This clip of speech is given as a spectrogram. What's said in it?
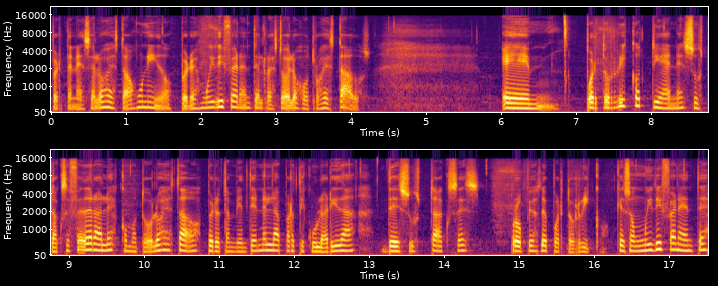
pertenece a los Estados Unidos, pero es muy diferente al resto de los otros estados. Em, Puerto Rico tiene sus taxes federales como todos los estados, pero también tiene la particularidad de sus taxes propios de Puerto Rico, que son muy diferentes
